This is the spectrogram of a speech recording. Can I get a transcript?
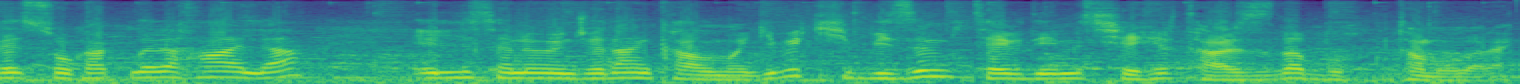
ve sokakları hala 50 sene önceden kalma gibi ki bizim sevdiğimiz şehir tarzı da bu tam olarak.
